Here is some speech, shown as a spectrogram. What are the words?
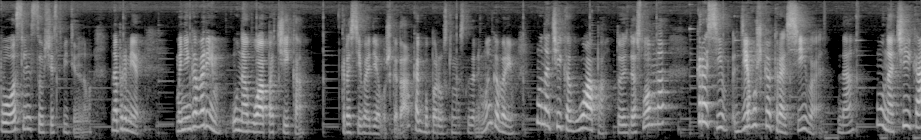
после существительного. Например, мы не говорим una guapa chica, красивая девушка, да, как бы по-русски мы сказали, мы говорим una chica guapa, то есть дословно красив, девушка красивая, да, una chica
